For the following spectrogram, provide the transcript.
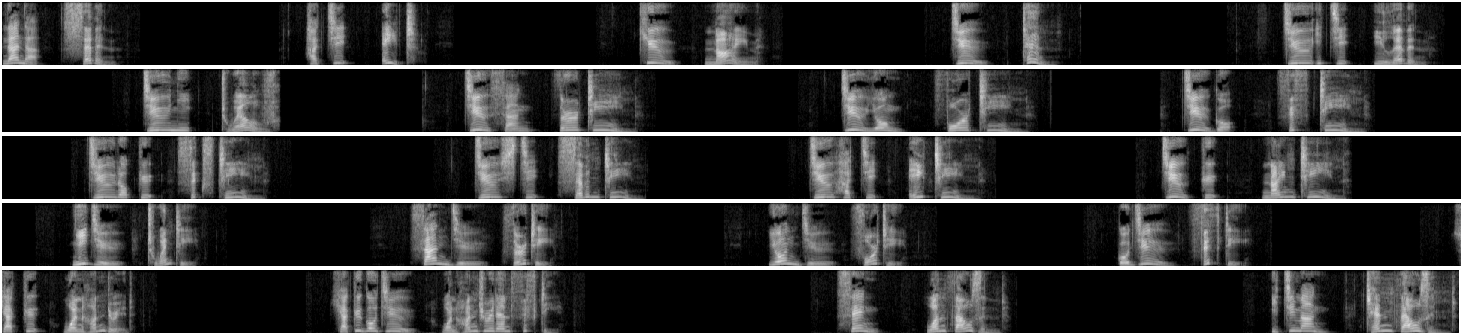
7 seven, 8 eight, 9 nine, 10 ten, 11 eleven, 12 twelve, 13 thirteen. 14 fourteen, Fifteen. 15 16 sixteen, seventeen, eighteen, nineteen, 20 twenty. 30 thirty. 40 forty. 50 fifty. 100 one hundred. 150 one hundred and fifty. 1000 one thousand. 1万 ten thousand.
